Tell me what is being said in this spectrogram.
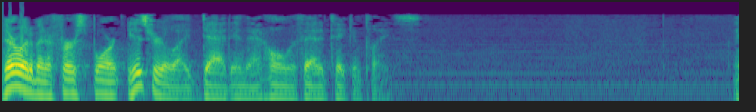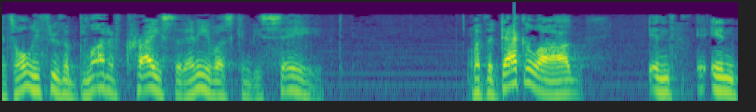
There would have been a firstborn Israelite dead in that home if that had taken place. It's only through the blood of Christ that any of us can be saved. But the Decalogue in, in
